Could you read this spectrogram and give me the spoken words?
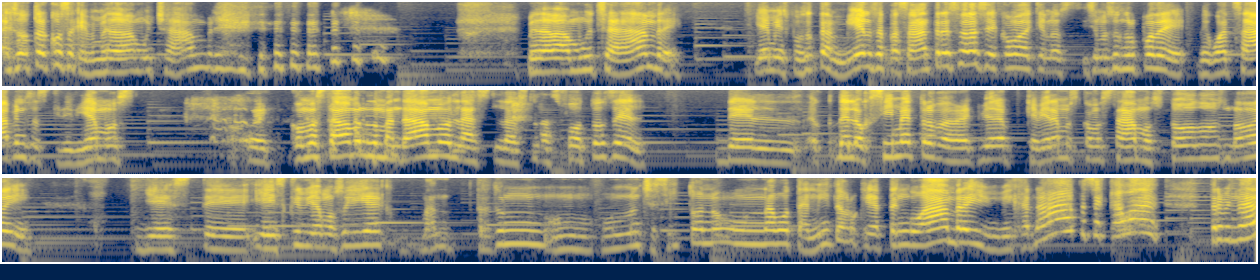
es otra cosa que a mí me daba mucha hambre. me daba mucha hambre. Y a mi esposo también, o sea, pasaban tres horas y como de que nos hicimos un grupo de, de WhatsApp y nos escribíamos eh, cómo estábamos, nos mandábamos las, las, fotos del, del, del, oxímetro para que viéramos cómo estábamos todos, ¿no? Y, y, este, y ahí escribíamos, oye, trate un, un, lonchecito, ¿no? Una botanita porque ya tengo hambre. Y me dijeron, ah, pues se acaba de terminar.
